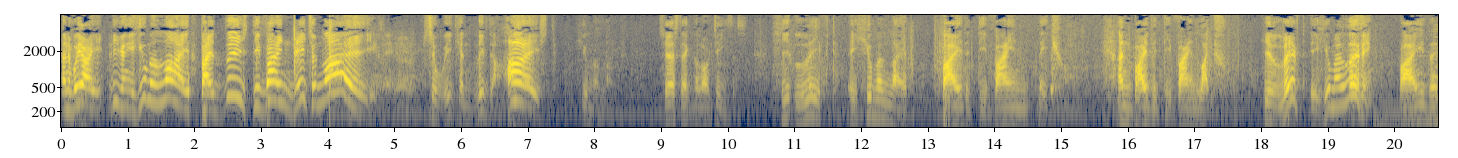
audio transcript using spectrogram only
And we are living a human life by this divine nature life. So we can live the highest human life. Just like the Lord Jesus. He lived a human life by the divine nature and by the divine life. He lived a human living by the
